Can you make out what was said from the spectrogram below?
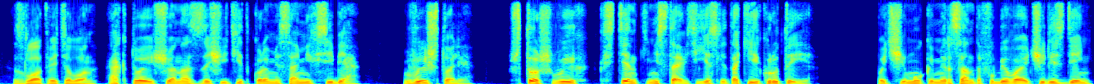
— зло ответил он, — «а кто еще нас защитит, кроме самих себя? Вы, что ли? Что ж вы их к стенке не ставите, если такие крутые? Почему коммерсантов убивают через день?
